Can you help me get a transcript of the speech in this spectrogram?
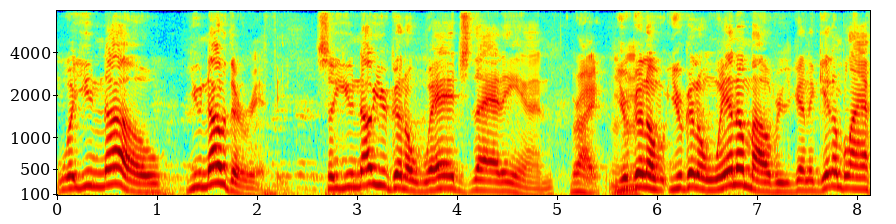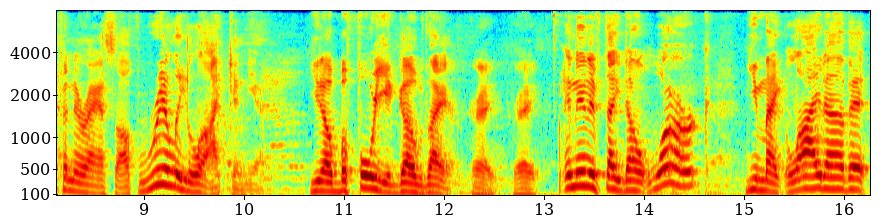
Well, you know, you know they're iffy, so you know you're gonna wedge that in. Right. You're mm-hmm. gonna you're gonna win them over. You're gonna get them laughing their ass off, really liking you, you know, before you go there. Right. Right. And then if they don't work, you make light of it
